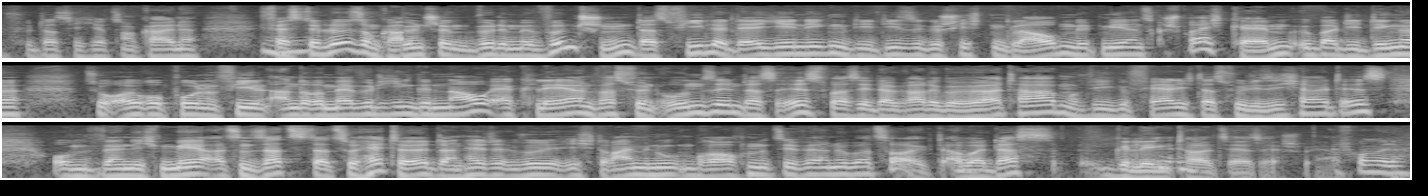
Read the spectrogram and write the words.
für das ich jetzt noch keine feste mhm. Lösung habe. Ich wünsche, würde mir wünschen, dass viele derjenigen, die diese Geschichten glauben, mit mir ins Gespräch kämen über die Dinge zu Europol und vielen anderen mehr. Würde ich Ihnen genau erklären, was für ein Unsinn das ist, was Sie da gerade gehört haben und wie gefährlich das für die Sicherheit ist. Und wenn ich mehr als einen Satz dazu hätte, dann hätte, würde ich drei Minuten brauchen und Sie wären überzeugt. Aber das gelingt halt sehr, sehr schwer. Frau Müller.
